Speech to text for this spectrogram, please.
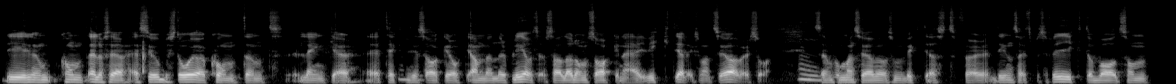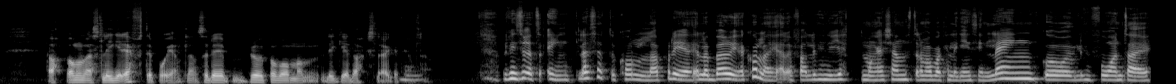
det är, liksom eller säga, SEO består ju av content, länkar, tekniska mm. saker och användarupplevelser. Så alla de sakerna är ju viktiga liksom, att se över. Så. Mm. Sen får man se över vad som är viktigast för din sajt specifikt och vad som ja, vad man mest ligger efter på egentligen. Så det beror på vad man ligger i dagsläget mm. egentligen. Det finns ju rätt så enkla sätt att kolla på det, eller börja kolla i alla fall. Det finns ju jättemånga tjänster där man bara kan lägga in sin länk och liksom få en, så här,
